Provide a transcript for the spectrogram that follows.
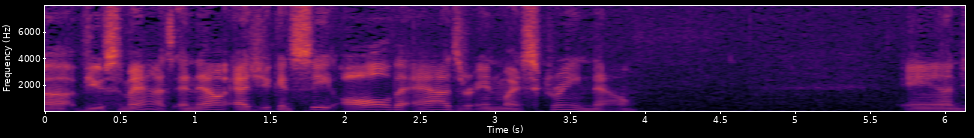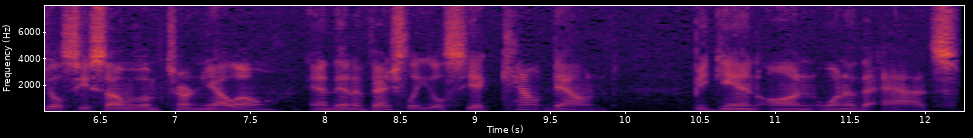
uh, view some ads, and now, as you can see, all the ads are in my screen now, and you'll see some of them turn yellow, and then eventually you'll see a countdown begin on one of the ads.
